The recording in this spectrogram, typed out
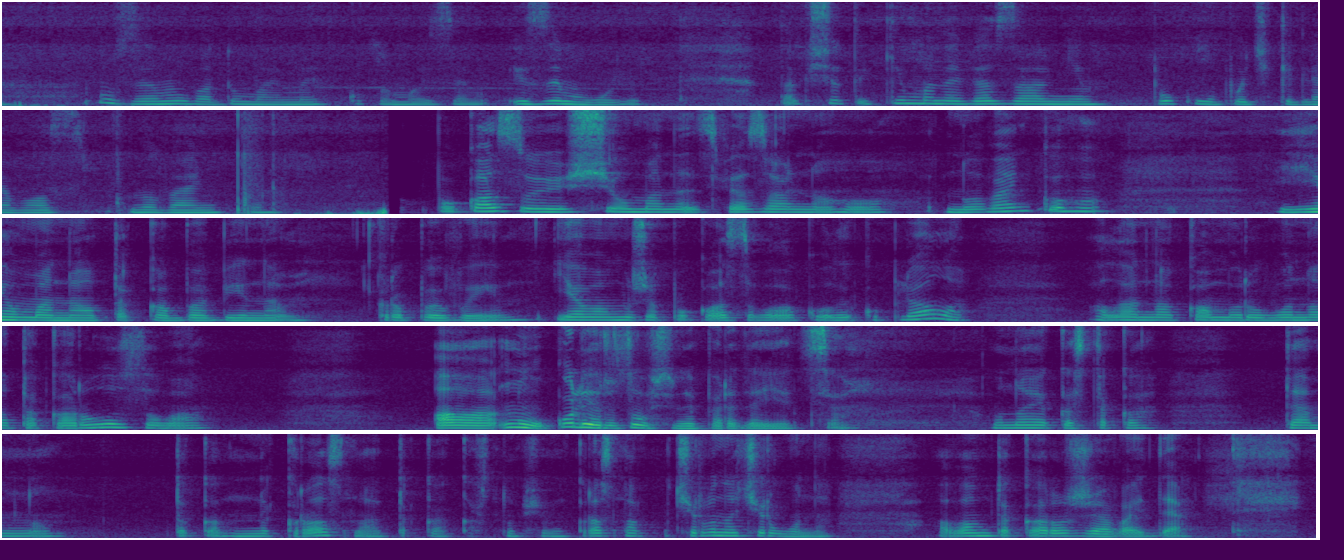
Ну, зимова, думаю, ми купимо і зимою. Так що такі в мене в'язальні покупочки для вас новенькі. Показую, що в мене з в'язального новенького. Є в мене така бабіна кропиви. Я вам вже показувала, коли купляла, але на камеру вона така розова. А ну, колір зовсім не передається. Вона якась така темно, така не красна, а така якась, в общем, красна, червона-червона, а вам така рожева йде.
